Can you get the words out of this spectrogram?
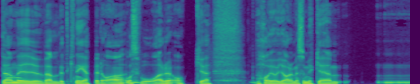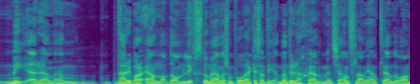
den är ju väldigt knepig då Mm. och svår och eh, har ju att göra med så mycket mm, mer än, än... Det här är bara en av de livsdomäner som påverkas av det, men det är den här självmedkänslan egentligen då.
